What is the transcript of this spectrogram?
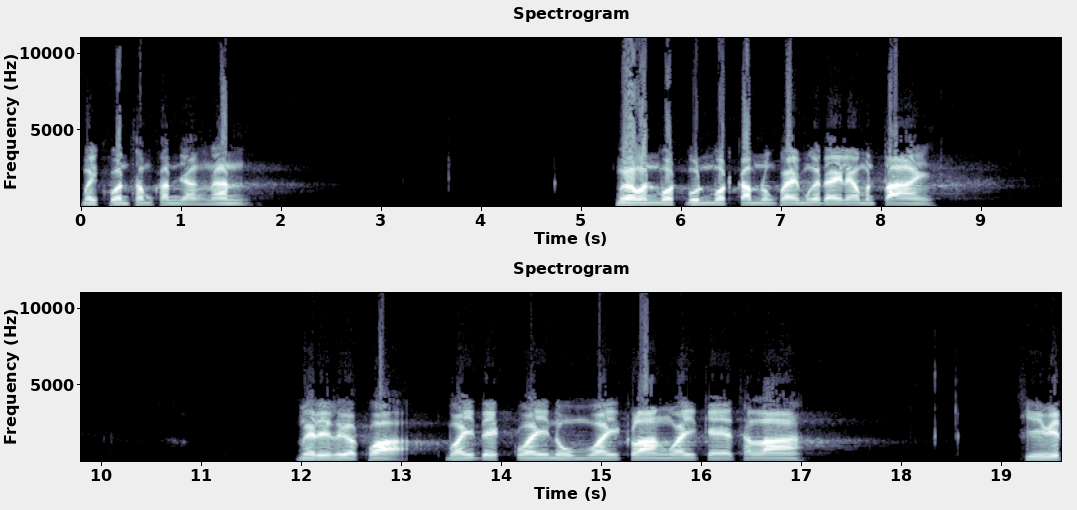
ไม่ควรสำคัญอย่างนั้น เมื่อมันหมดบุญหมดกรรมลงไปเมื่อใดแล้วมันตาย ไม่ได้เลือกว่าวัยเด็กวัยหนุ่มวัยกลางวัยแก่ชราชีวิต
